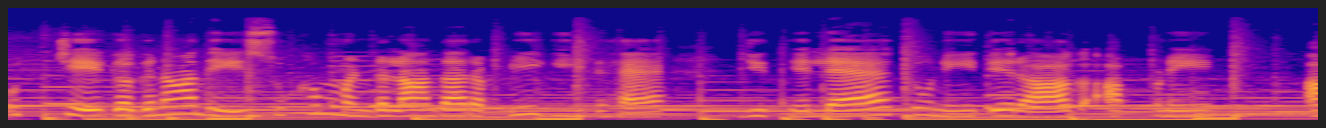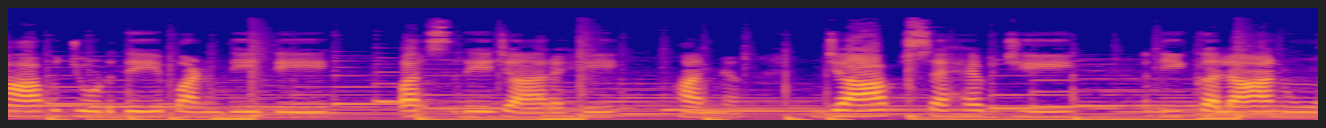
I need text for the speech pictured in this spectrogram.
ਉੱਚੇ ਗਗਨਾਂ ਦੇ ਸੁਖਮ ਮੰਡਲਾਂ ਦਾ ਰੱਬੀ ਗੀਤ ਹੈ, ਜਿੱਥੇ ਲੈ ਧੁਨੀ ਤੇ ਰਾਗ ਆਪਣੇ ਆਪ ਜੁੜਦੇ, ਬਣਦੇ ਤੇ ਪਰਸਦੇ ਜਾ ਰਹੇ ਹਨ। ਜਾਪ ਸਾਹਿਬ ਜੀ ਦੀ ਕਲਾ ਨੂੰ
